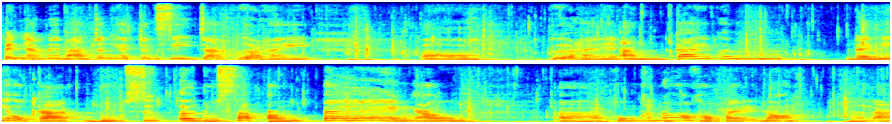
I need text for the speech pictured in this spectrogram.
เป็นยังแม่บ้านจังเฮ็ดจังสี่จ้ะเพื่อให้เอ่อเพื่อให้อันใกล้เพิ่นได้มีโอกาสดูดซึบเอ่อดูดซับเอาแป้ง เอาอ่าผงขนอเข้าไปเนาะ นั่นละ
